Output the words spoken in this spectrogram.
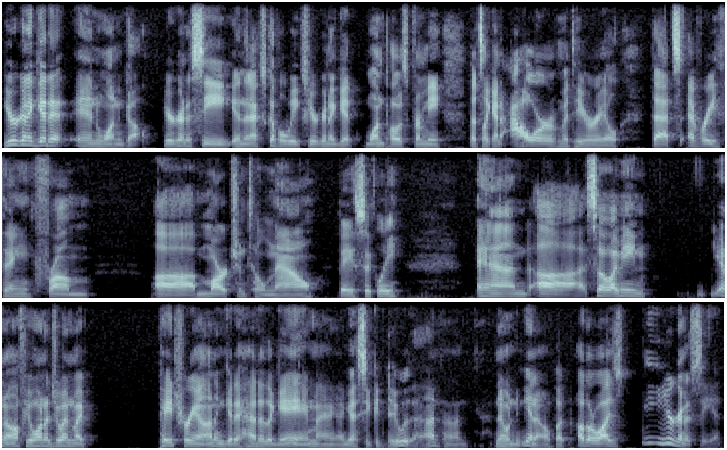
you're going to get it in one go. You're going to see in the next couple weeks, you're going to get one post from me that's like an hour of material. That's everything from uh, March until now, basically. And uh, so, I mean, you know, if you want to join my Patreon and get ahead of the game, I, I guess you could do that. Uh, no, you know, but otherwise, you're going to see it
